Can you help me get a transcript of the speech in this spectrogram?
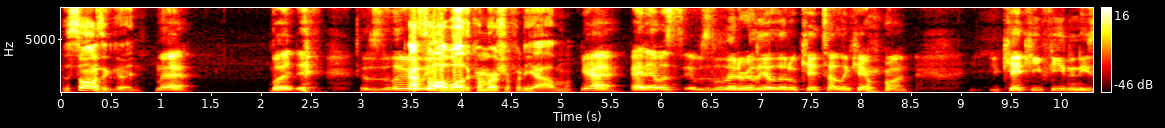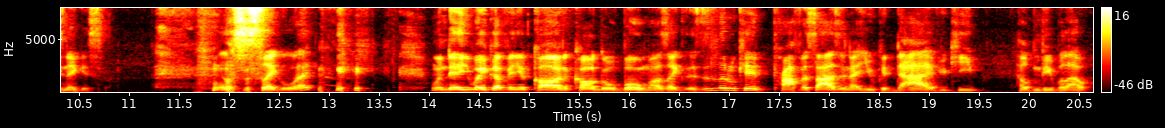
The songs are good. Yeah. But it, was literally That's all it was a commercial for the album. Yeah. And it was it was literally a little kid telling Cam'ron, You can't keep feeding these niggas. it was just like, what? One day you wake up in your car and the car go boom. I was like, is this little kid prophesizing that you could die if you keep helping people out?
